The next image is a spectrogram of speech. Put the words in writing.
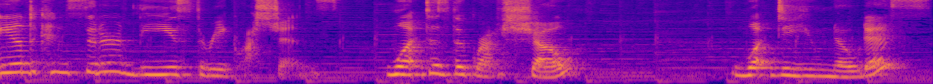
and consider these three questions. What does the graph show? What do you notice?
